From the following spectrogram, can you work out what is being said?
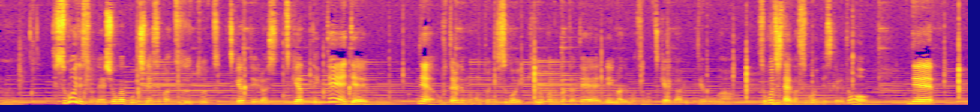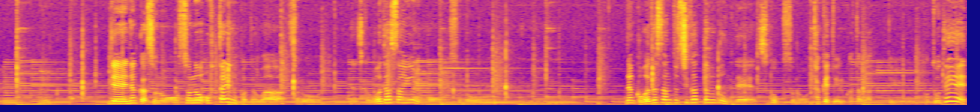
うん、すごいですよね小学校1年生からずっと付き合っていら付き合っていてで、ね、お二人でも本当にすごい起業家の方でで今でもその付き合いがあるっていうのがそこ自体がすごいんですけれどでうん。でなんかそのそのお二人の方はそのなんですか和田さんよりもそのなんか和田さんと違った部分ですごくその長けている方だっていうことで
